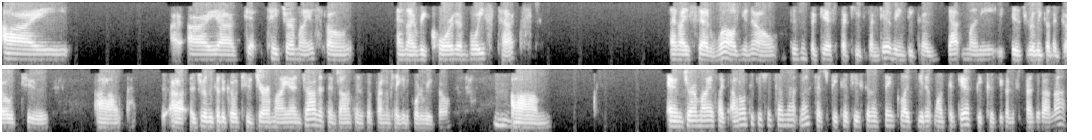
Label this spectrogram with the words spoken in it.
I I, I uh, get take Jeremiah's phone and I record a voice text And I said, well, you know, this is the gift that keeps on giving because that money is really going to go to, uh, uh, is really going to go to Jeremiah and Jonathan. Jonathan is the friend I'm taking to Puerto Rico. Mm-hmm. Um, and Jeremiah's like, I don't think you should send that message because he's going to think like you didn't want the gift because you're going to spend it on us.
